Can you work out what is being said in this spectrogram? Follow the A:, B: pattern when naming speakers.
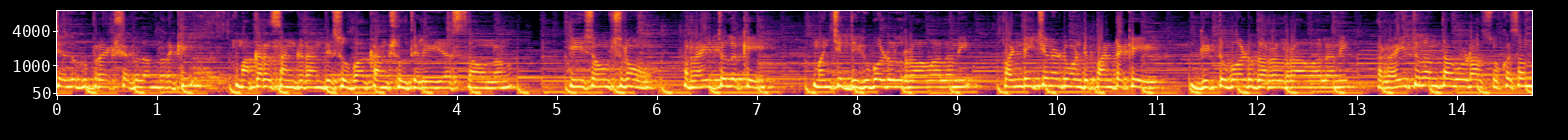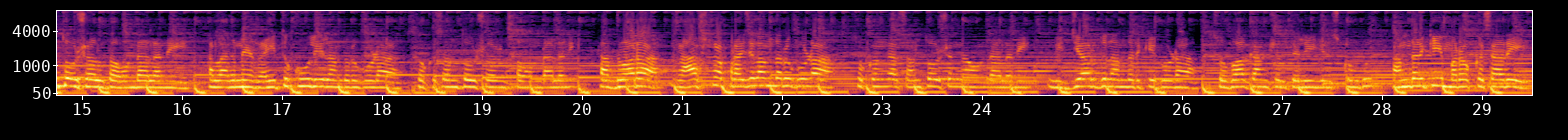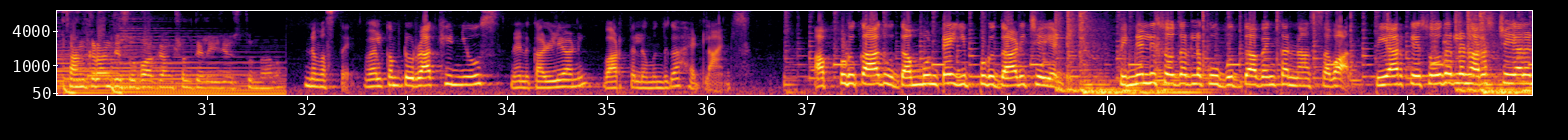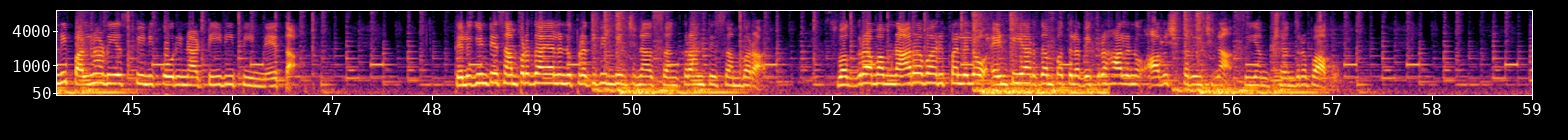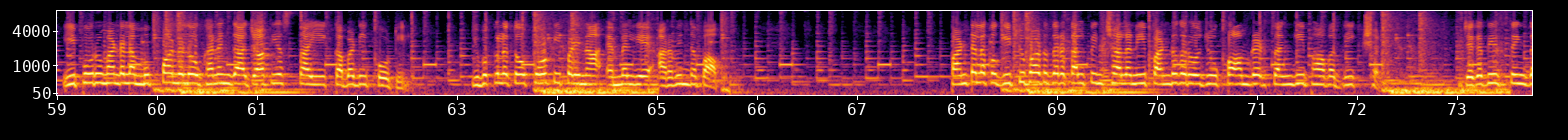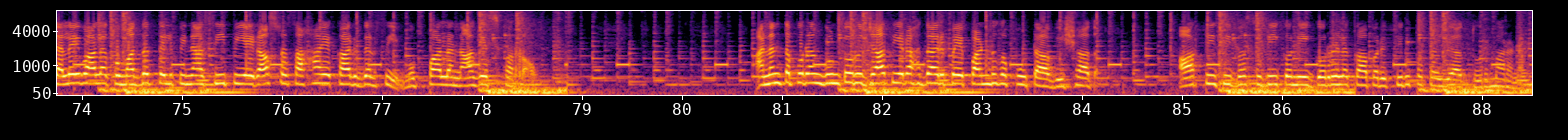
A: తెలుగు ప్రేక్షకులందరికీ మకర సంక్రాంతి శుభాకాంక్షలు తెలియజేస్తూ ఉన్నాను. ఈ సంవత్సరం రైతులకి మంచి దిగుబడులు రావాలని పండించినటువంటి పంటకి గిట్టుబాటు ధరలు రావాలని రైతులంతా కూడా సుఖ సంతోషాలతో ఉండాలని అలాగనే రైతు కూలీలందరూ కూడా సుఖ సంతోషాలతో ఉండాలని తద్వారా రాష్ట్ర ప్రజలందరూ కూడా సుఖంగా సంతోషంగా ఉండాలని విద్యార్థులందరికీ కూడా శుభాకాంక్షలు తెలియజేసుకుంటూ అందరికీ మరొకసారి సంక్రాంతి శుభాకాంక్షలు తెలియజేస్తున్నాను.
B: నమస్తే. Welcome to Rakhi news. నేను కళ్యాణి వార్తల ముందుగా హెడ్లైన్స్. అప్పుడు కాదు దమ్ముంటే ఇప్పుడు దాడి చేయండి. పిన్నెల్లి సోదరులకు బుద్ధ వెంకన్న సవాల్. పీఆర్కే సోదరులను అరెస్ట్ చేయాలని పల్నాడు ఎస్పీని కోరిన టీడీపీ నేత. తెలుగింటి సంప్రదాయాలను ప్రతిబింబించిన సంక్రాంతి సంబరాలు. స్వగ్రామం నారావారిపల్లెలో ఎన్టీఆర్ దంపతుల విగ్రహాలను ఆవిష్కరించిన సీఎం చంద్రబాబు. ఈపూరు మండలం ముప్పాళ్ళలో ఘనంగా జాతీయ స్థాయి కబడ్డీ పోటీలు. యువకులతో పోటీ పడిన ఎమ్మెల్యే అరవిందబాబు. పంటలకు గిట్టుబాటు ధర కల్పించాలని పండుగ రోజు కామ్రేడ్ సంఘీభావ దీక్షలు జగదీష్ సింగ్ దలైవాలకు మద్దతు తెలిపిన సిపిఐ రాష్ట్ర సహాయ కార్యదర్శి ముప్పాల నాగేశ్వరరావు. అనంతపురం గుంటూరు జాతీయ రహదారిపై పండుగ పూట విషాదం. ఆర్టీసీ బస్సు ఢీకొని గొర్రెల కాపరి తిరుపతయ్య దుర్మరణం.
